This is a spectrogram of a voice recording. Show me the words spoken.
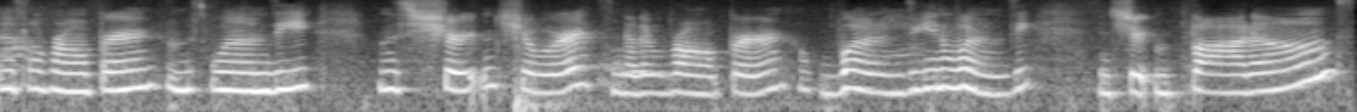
And this little romper. And this onesie. This shirt and shorts. Another romper. Onesie and onesie. And shirt and bottoms.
